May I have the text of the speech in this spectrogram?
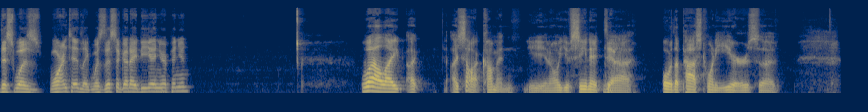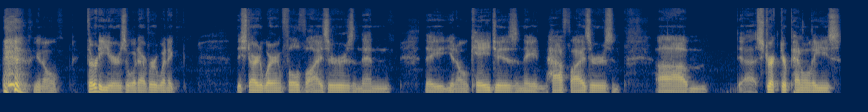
this was warranted? Like, was this a good idea in your opinion? Well, I I, I saw it coming. You know, you've seen it yeah. uh, over the past twenty years. Uh, you know, thirty years or whatever when it they started wearing full visors and then they you know cages and they half visors and um, uh, stricter penalties.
